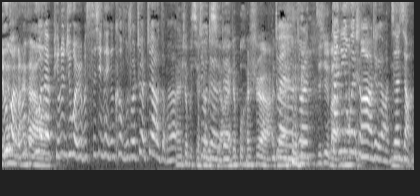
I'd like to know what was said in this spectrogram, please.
如果如果如果在评论区或者什么私信，可以跟客服说，这这要怎么哎，这不行，对这不行，对对哎，这不合适。对就是 继续吧。干净又卫生啊，这个要接着讲，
